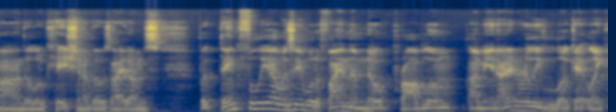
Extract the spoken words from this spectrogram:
on the location of those items, but thankfully I was able to find them no problem. I mean, I didn't really look at like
